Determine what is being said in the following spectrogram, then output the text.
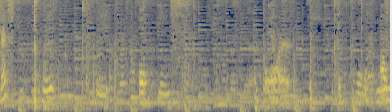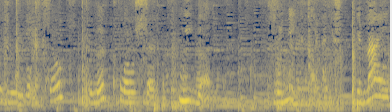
let's put it door. The close. So, look closer. We got We need comments. Good night.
